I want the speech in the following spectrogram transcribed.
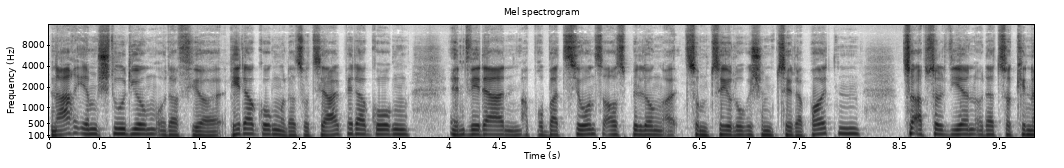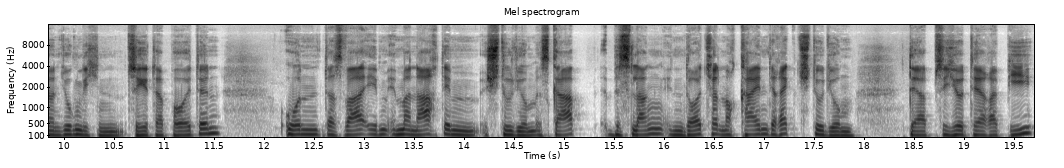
nach ihrem Studium oder für Pädagogen oder Sozialpädagogen entweder eine Approbationsausbildung zum psychologischen Therapeuten zu absolvieren oder zur Kinder- und Jugendlichen Psychotherapeutin. Und das war eben immer nach dem Studium. Es gab bislang in Deutschland noch kein Direktstudium der Psychotherapie.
